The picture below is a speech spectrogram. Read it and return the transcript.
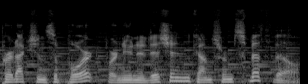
Production support for Noon Edition comes from Smithville.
